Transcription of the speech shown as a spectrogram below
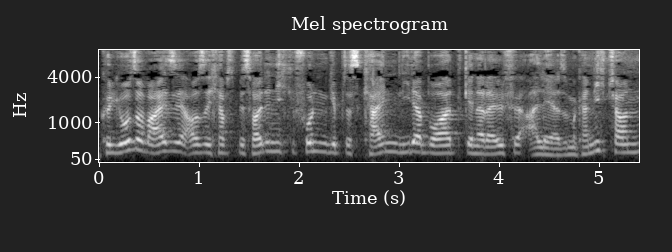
Kurioserweise, außer ich habe es bis heute nicht gefunden, gibt es kein Leaderboard generell für alle. Also man kann nicht schauen,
